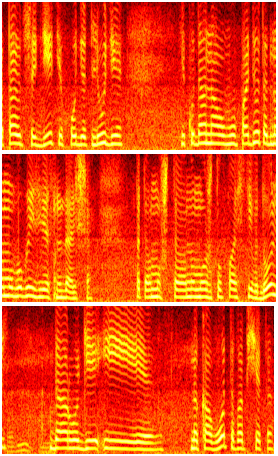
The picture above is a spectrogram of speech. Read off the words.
катаются дети, ходят люди. И куда она упадет, одному Богу известно дальше. Потому что оно может упасть и вдоль дороги, и на кого-то вообще-то.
